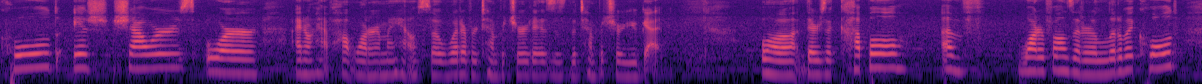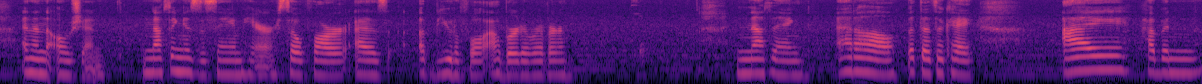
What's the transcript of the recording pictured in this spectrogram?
cold ish showers, or I don't have hot water in my house, so whatever temperature it is, is the temperature you get. Uh, there's a couple of waterfalls that are a little bit cold, and then the ocean. Nothing is the same here so far as a beautiful Alberta river. Nothing at all, but that's okay. I have been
